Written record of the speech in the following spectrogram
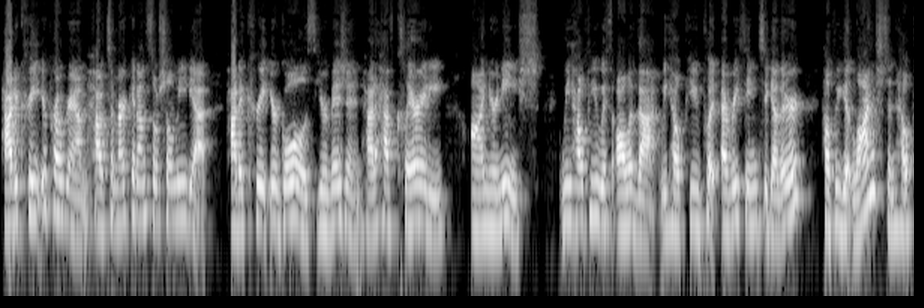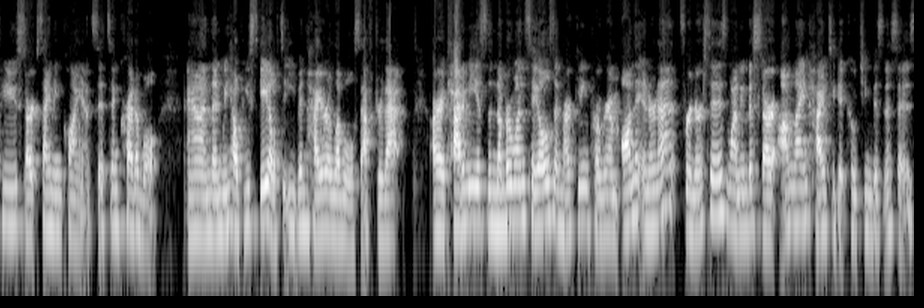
how to create your program, how to market on social media, how to create your goals, your vision, how to have clarity on your niche. We help you with all of that. We help you put everything together, help you get launched, and help you start signing clients. It's incredible. And then we help you scale to even higher levels after that. Our academy is the number one sales and marketing program on the internet for nurses wanting to start online high ticket coaching businesses.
